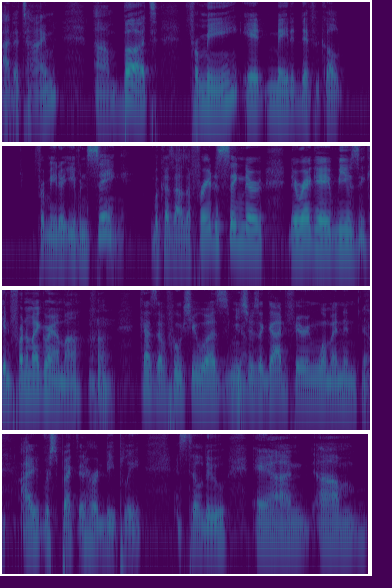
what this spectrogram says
at the time. Um, but for me, it made it difficult for me to even sing because I was afraid to sing the the reggae music in front of my grandma because of who she was. I mean, she was a God fearing woman, and I respected her deeply, and still do. And um,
